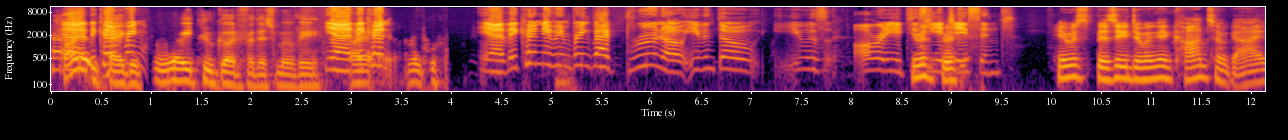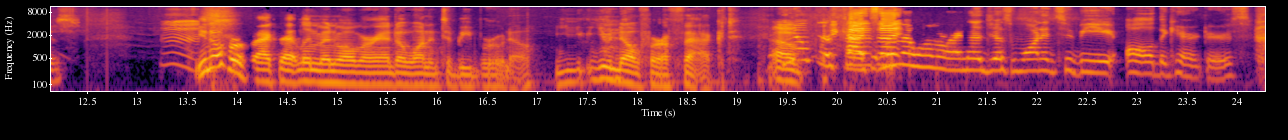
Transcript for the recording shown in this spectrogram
Yeah, Simon they couldn't Pegg bring. is way too good for this movie. Yeah, they I- couldn't. I- Yeah, they couldn't even bring back Bruno, even though he was already He was Disney adjacent. He was busy doing Encanto, guys. Hmm. You know for a fact that Lin Manuel Miranda wanted to be Bruno. You you know for a fact. Oh, You know for a Because, fact, uh, Lin-Manuel Miranda just wanted to be all the characters.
